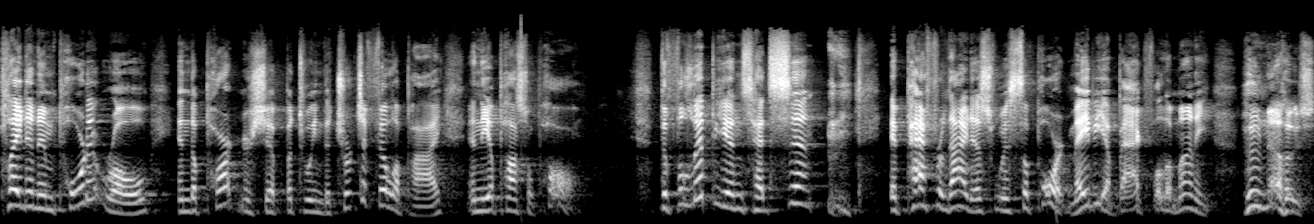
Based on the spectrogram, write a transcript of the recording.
played an important role in the partnership between the church at Philippi and the Apostle Paul. The Philippians had sent Epaphroditus with support, maybe a bag full of money, who knows,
